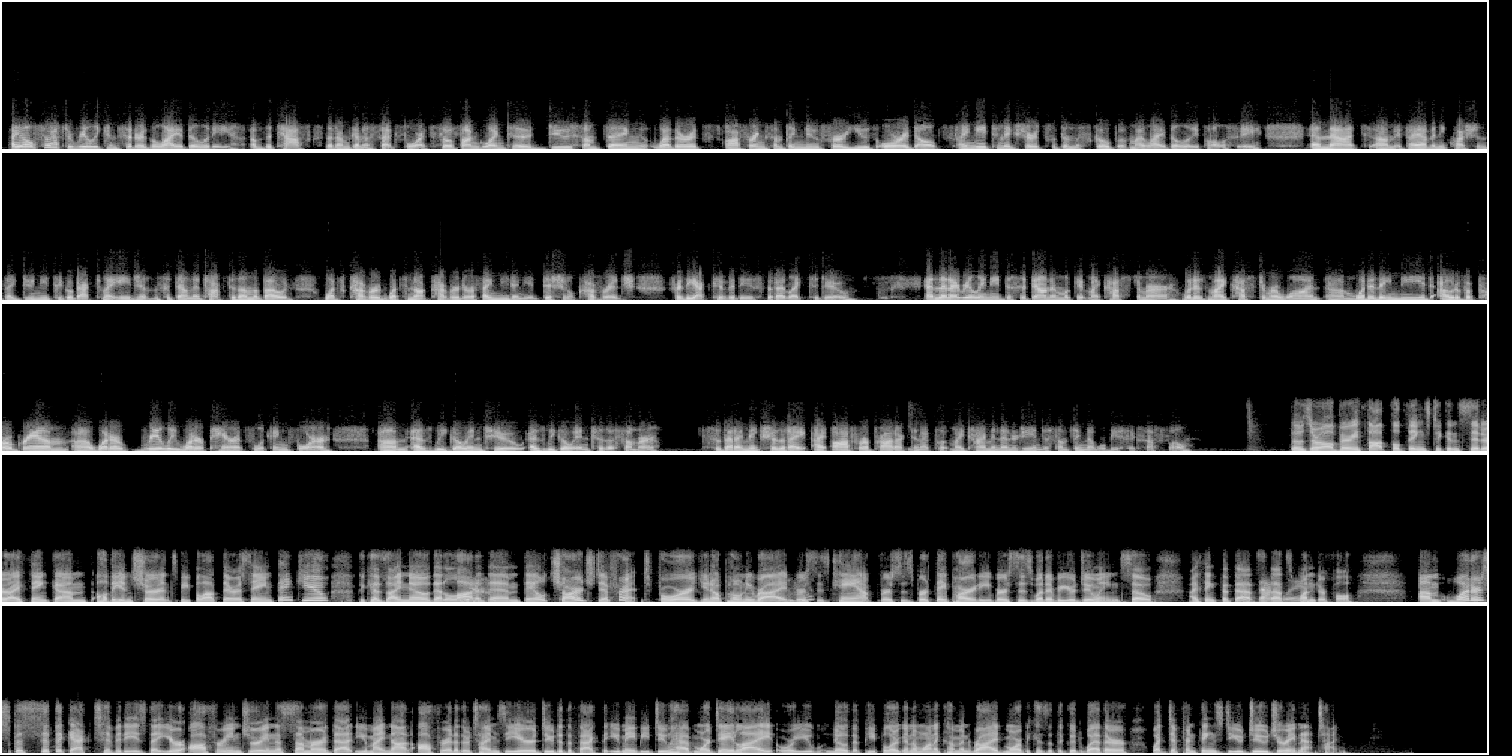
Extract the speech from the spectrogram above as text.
I also have to really consider the liability of the tasks that I'm going to set forth. So if I'm going to do something, whether it's offering something new for youth or adults, I need to make sure it's within the scope of my liability policy. And that um, if I have any questions, I do need to go back to my agent and sit down and talk to them about what's covered, what's not covered, or if I need any additional coverage for the activities that I like to do. And then I really need to sit down and look at my customer. What does my customer want? Um, what do they need out of a program? Uh, what are really what are parents looking for um, as we go into as we go into the summer? So that I make sure that I, I offer a product and I put my time and energy into something that will be successful those are all very thoughtful things to consider. I think um, all the insurance people out there are saying thank you because I know that a lot yeah. of them they'll charge different for you know pony ride mm-hmm. versus camp versus birthday party versus whatever you're doing. So I think that that's exactly. that's wonderful. Um, what are specific activities that you're offering during the summer that you might not offer at other times of year due to the fact that you maybe do have more daylight or you know that people are going to want to come and ride more because of the good weather? What different things do you do during that time?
